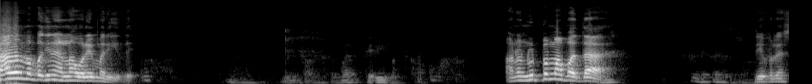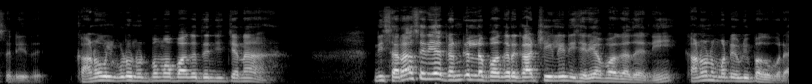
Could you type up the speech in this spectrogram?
சாதாரணமாக பார்த்தீங்கன்னா எல்லாம் ஒரே மாதிரி இருக்குது தெரியுமா? ஆனால் நுட்பமாக பார்த்தா டிஃப்ரென்ஸ் தெரியுது. கனவுகள் கூட நுட்பமாக பார்க்க தெரிஞ்சிச்சேனா? நீ சராசரியாக கண்களில் பார்க்குற காட்சிகளே நீ சரியாக பார்க்காத. நீ கனவுல மட்டும் எப்படி பார்க்க போகிற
